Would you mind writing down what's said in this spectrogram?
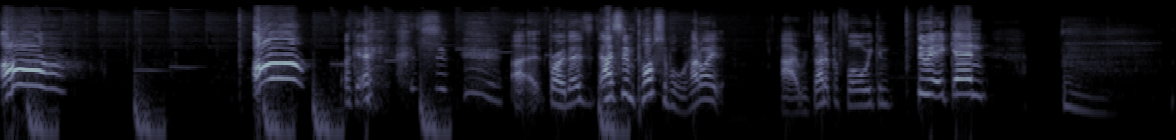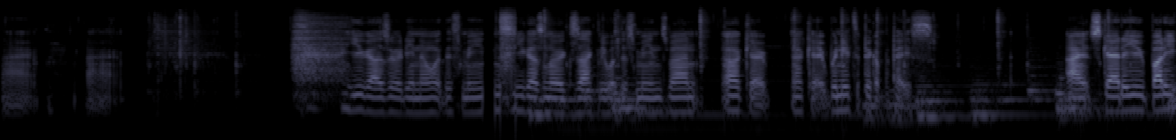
Oh! Okay. uh, bro, that's, that's impossible. How do I... Alright, we've done it before. We can do it again. Alright. Alright. You guys already know what this means. You guys know exactly what this means, man. Okay. Okay, we need to pick up the pace. I ain't scared of you, buddy.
